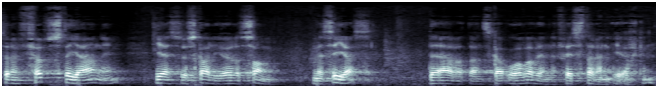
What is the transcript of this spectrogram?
så den første gjerning Jesus skal gjøre som Messias, det er at han skal overvinne fristeren i ørkenen.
